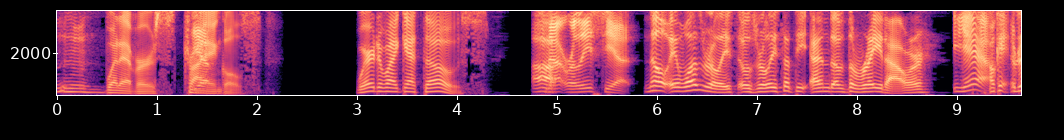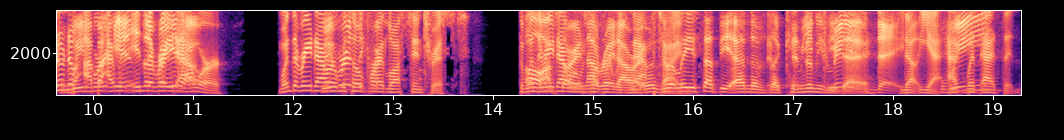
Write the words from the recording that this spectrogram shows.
Mhm. whatever's triangles. Where do I get those? it's Ah. not released yet. No, it was released. It was released at the end of the raid hour. Yeah. Okay, no, no, We I, I was in, the, raid hour. When the raid hour were was in the over, I lost interest. The, oh, when the oh, I'm sorry, hour was not over, raid it was hour. It was released at the end of the In community, community day. day. No, yeah, I, We- with that, that,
